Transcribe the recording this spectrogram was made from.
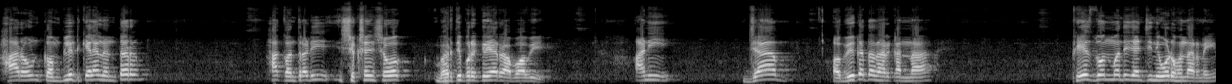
हा राऊंड कंप्लीट केल्यानंतर हा कंत्राटी शिक्षणसेवक भरती प्रक्रिया राबवावी. आणि ज्या अभिज्ञताधारकांना फेज दोनमध्ये ज्यांची निवड होणार नाही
